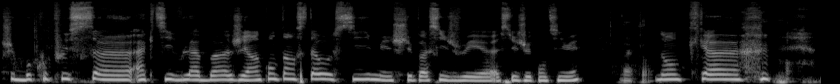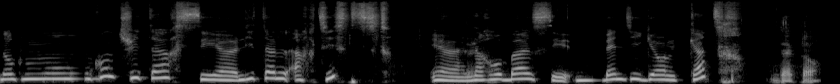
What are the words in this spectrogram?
je suis beaucoup plus euh, active là-bas. J'ai un compte Insta aussi, mais je sais pas si je vais euh, si je vais continuer. D'accord. Donc donc mon compte Twitter c'est Little Artist et l'arrobase c'est bendygirl4. D'accord.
